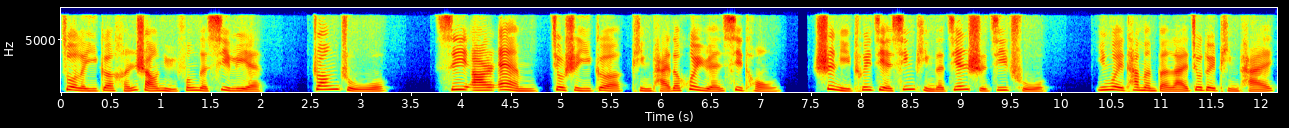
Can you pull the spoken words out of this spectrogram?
做了一个很少女风的系列。庄主，CRM 就是一个品牌的会员系统，是你推荐新品的坚实基础。因为他们本来就对品牌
